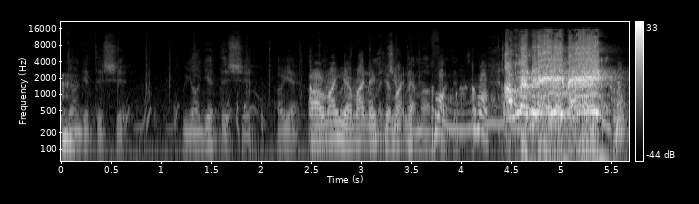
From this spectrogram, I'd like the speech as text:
We gonna get this shit. We gonna get this shit. Oh yeah. Oh, I'm right here, I'm right next to you, right that Come on, come on. Eliminate him!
